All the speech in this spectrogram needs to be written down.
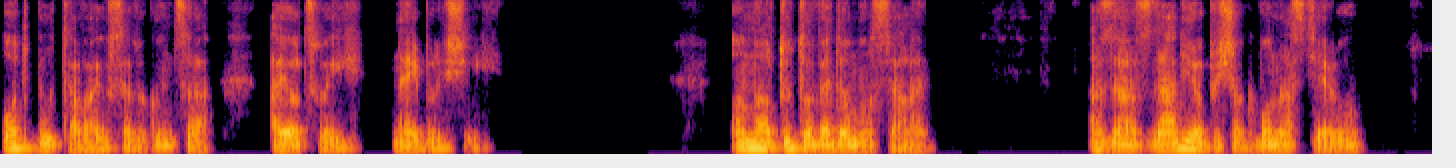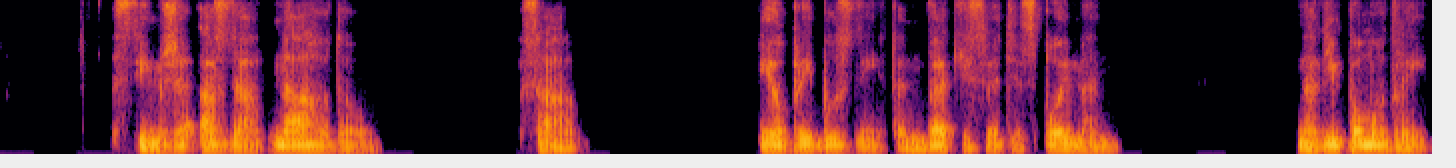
odpútavajú sa dokonca aj od svojich najbližších. On mal túto vedomosť, ale a za s nádejou prišiel k monastieru s tým, že azda náhodou sa jeho príbuzný, ten veľký svetec Pojmen, nad ním pomodli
